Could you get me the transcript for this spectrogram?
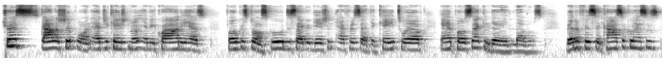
Trent's scholarship on educational inequality has focused on school desegregation efforts at the K 12 and post secondary levels, benefits and consequences,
